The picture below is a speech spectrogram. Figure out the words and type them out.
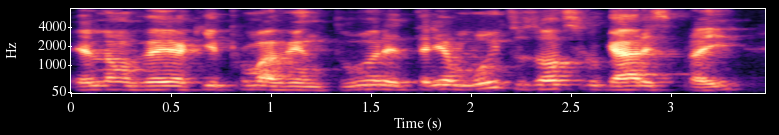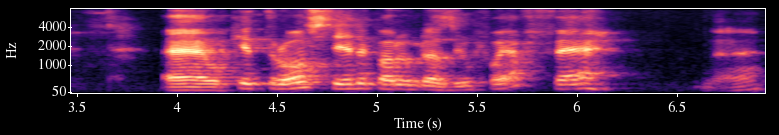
ele não veio aqui para uma aventura, ele teria muitos outros lugares para ir. É, o que trouxe ele para o Brasil foi a fé. Né?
